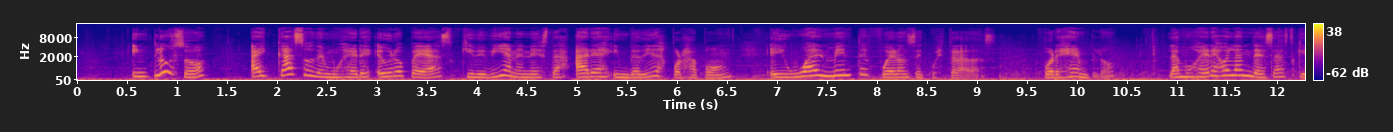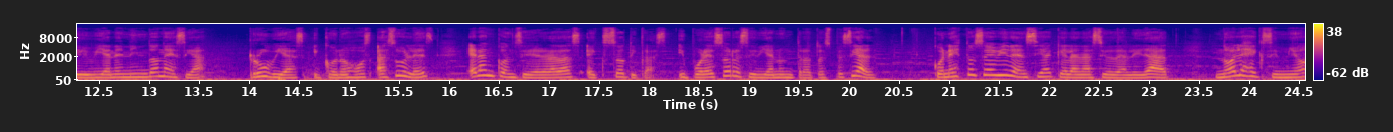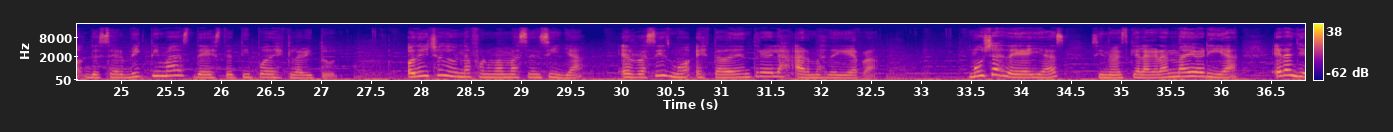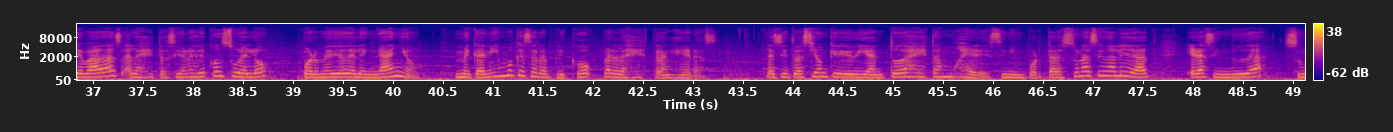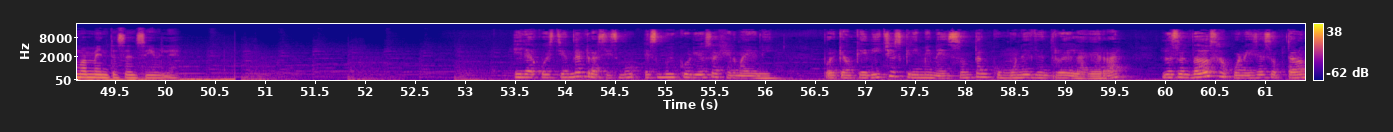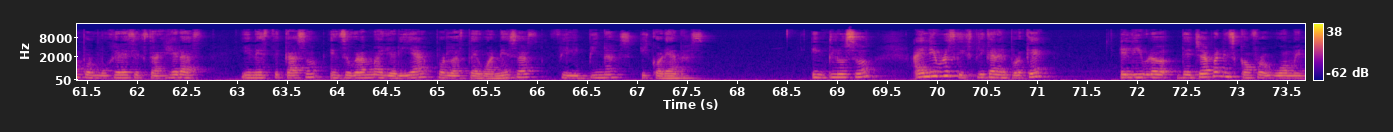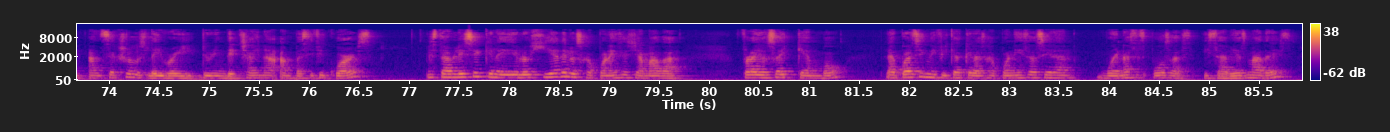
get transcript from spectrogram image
Incluso hay casos de mujeres europeas que vivían en estas áreas invadidas por Japón e igualmente fueron secuestradas. Por ejemplo, las mujeres holandesas que vivían en Indonesia, rubias y con ojos azules, eran consideradas exóticas y por eso recibían un trato especial. Con esto se evidencia que la nacionalidad no les eximió de ser víctimas de este tipo de esclavitud. O dicho de una forma más sencilla, el racismo estaba dentro de las armas de guerra. Muchas de ellas, si no es que la gran mayoría, eran llevadas a las estaciones de consuelo por medio del engaño, mecanismo que se replicó para las extranjeras. La situación que vivían todas estas mujeres, sin importar su nacionalidad, era sin duda sumamente sensible. Y la cuestión del racismo es muy curiosa, Hermione, porque aunque dichos crímenes son tan comunes dentro de la guerra, los soldados japoneses optaron por mujeres extranjeras, y en este caso, en su gran mayoría, por las taiwanesas, filipinas y coreanas. Incluso, hay libros que explican el porqué. El libro The Japanese Comfort Woman and Sexual Slavery During the China and Pacific Wars establece que la ideología de los japoneses llamada Frayosai Kenbo, la cual significa que las japonesas eran buenas esposas y sabias madres,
